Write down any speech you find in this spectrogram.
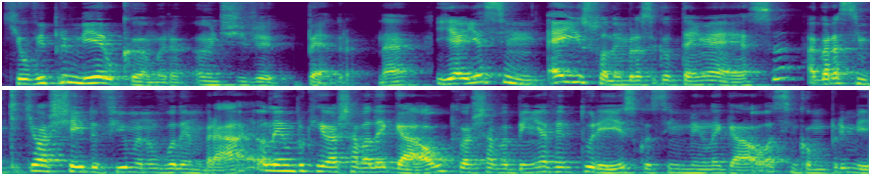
que eu vi primeiro câmera antes de ver pedra, né? E aí, assim, é isso, a lembrança que eu tenho é essa. Agora, assim, o que, que eu achei do filme eu não vou lembrar. Eu lembro que eu achava legal, que eu achava bem aventuresco, assim, bem legal, assim como o primeiro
